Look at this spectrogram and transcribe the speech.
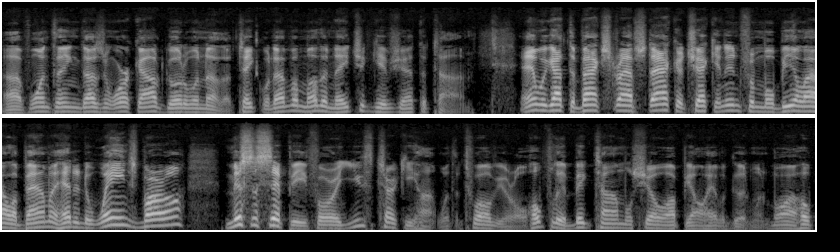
Uh, if one thing doesn't work out, go to another. Take whatever Mother Nature gives you at the time. And we got the backstrap stacker checking in from Mobile, Alabama, headed to Waynesboro, Mississippi for a youth turkey hunt with a 12-year-old. Hopefully, a big Tom will show up. Y'all have a good one, boy. I hope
